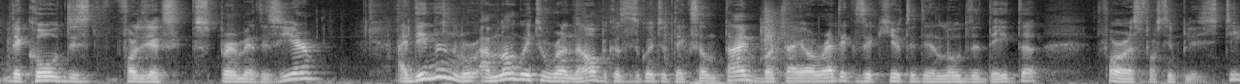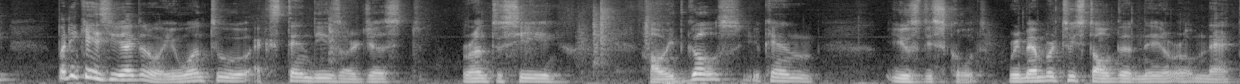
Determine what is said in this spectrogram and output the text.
The code is, for the experiment is here. I didn't, I'm not going to run now because it's going to take some time, but I already executed and loaded the data for us for simplicity. But in case you, I don't know, you want to extend this or just run to see how it goes, you can use this code. Remember to install the neural net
